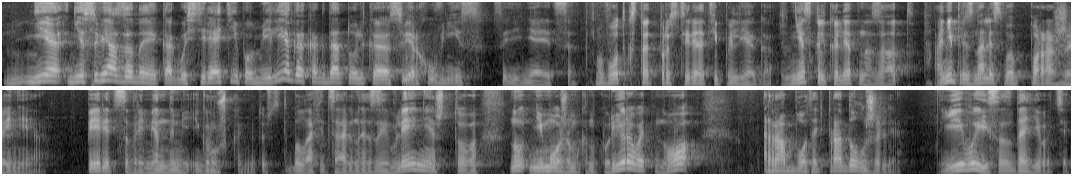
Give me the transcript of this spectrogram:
не, не связаны как бы стереотипами Лего, когда только сверху вниз соединяется. Вот, кстати, про стереотипы Лего. Несколько лет назад они признали свое поражение перед современными игрушками. То есть это было официальное заявление, что ну, не можем конкурировать, но работать продолжили. И вы создаете.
